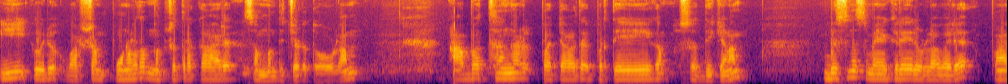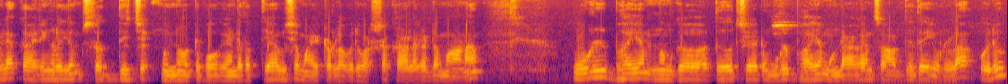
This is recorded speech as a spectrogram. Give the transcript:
ഈ ഒരു വർഷം പുണർതം നക്ഷത്രക്കാരെ സംബന്ധിച്ചിടത്തോളം അബദ്ധങ്ങൾ പറ്റാതെ പ്രത്യേകം ശ്രദ്ധിക്കണം. ബിസിനസ് മേഖലയിലുള്ളവർ പല കാര്യങ്ങളിലും ശ്രദ്ധിച്ച് മുന്നോട്ട് പോകേണ്ടത് അത്യാവശ്യമായിട്ടുള്ള ഒരു വർഷ കാലഘട്ടമാണ്. ഉൾഭയം നമുക്ക് തീർച്ചയായിട്ടും ഉൾഭയം ഉണ്ടാകാൻ സാധ്യതയുള്ള ഒരു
